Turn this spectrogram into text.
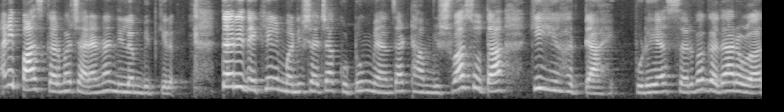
आणि पाच कर्मचाऱ्यांना निलंबित केलं. तरी देखील मनीषाच्या कुटुंबियांचा ठाम विश्वास होता की ही हत्या आहे. पुढे या सर्व गदारोळात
